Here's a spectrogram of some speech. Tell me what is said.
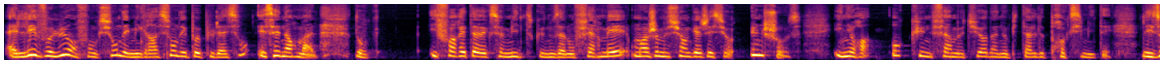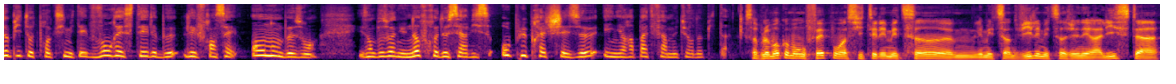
elle évolue en fonction des migrations des populations et c'est normal. Donc il faut arrêter avec ce mythe que nous allons fermer. Moi, je me suis engagée sur une chose. Il n'y aura aucune fermeture d'un hôpital de proximité. Les hôpitaux de proximité vont rester, les, Français en ont besoin. Ils ont besoin d'une offre de service au plus près de chez eux et il n'y aura pas de fermeture d'hôpital. Simplement, comment on fait pour inciter les médecins, euh, les médecins de ville, les médecins généralistes à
